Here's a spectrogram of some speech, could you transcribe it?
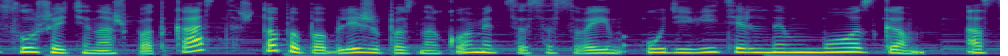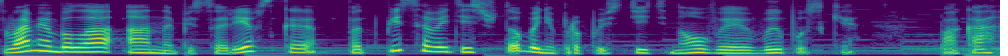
Слушайте наш подкаст, чтобы поближе познакомиться со своим удивительным мозгом. А с вами была Анна Писаревская. Подписывайтесь, чтобы не пропустить новые выпуски. Пока!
